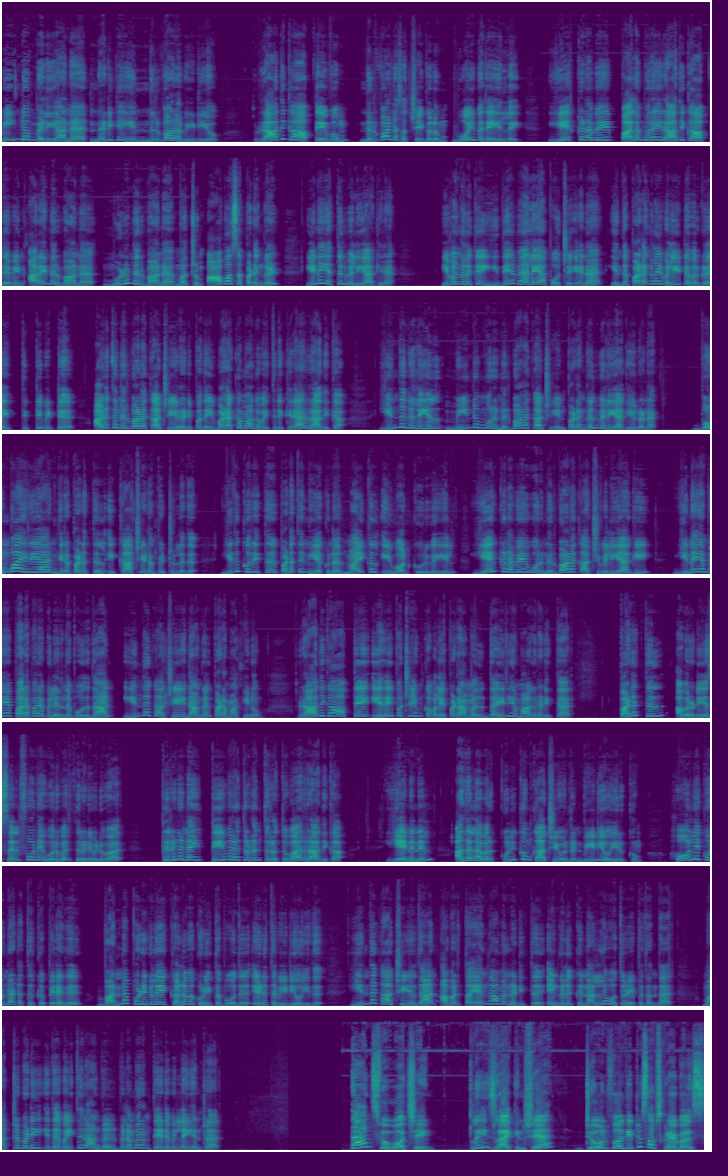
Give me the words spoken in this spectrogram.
மீண்டும் வெளியான நடிகையின் நிர்வாண வீடியோ. ராதிகா ஆப்தேவும் நிர்வாண சர்ச்சைகளும் ஓய்வதே இல்லை. ஏற்கனவே பலமுறை ராதிகா ஆப்தேவின் அரை நிர்வாண முழு நிர்வாண மற்றும் ஆபாச படங்கள் இணையத்தில் வெளியாகின. இவங்களுக்கு இதே வேலையா போச்சு என இந்த படங்களை வெளியிட்டவர்களை திட்டிவிட்டு அடுத்த நிர்வாண காட்சியில் நடிப்பதை வழக்கமாக வைத்திருக்கிறார் ராதிகா. இந்த நிலையில் மீண்டும் ஒரு நிர்வாண காட்சியின் படங்கள் வெளியாகியுள்ளன. பொம்பாயிரியா என்கிற படத்தில் இக்காட்சி இடம்பெற்றுள்ளது. இது குறித்து படத்தின் இயக்குனர் மைக்கேல் ஈவார்ட் கூறுகையில் ஏற்கனவே ஒரு நிர்வாண காட்சி வெளியாகி இணையமே பரபரப்பில் இருந்த போதுதான் இந்த காட்சியை நாங்கள் படமாக்கினோம். ராதிகா ஆப்தே எதை பற்றியும் கவலைப்படாமல் தைரியமாக நடித்தார். படத்தில் அவருடைய செல்போனை ஒருவர் திருடிவிடுவார். திருடனை தீவிரத்துடன் துரத்துவார் ராதிகா. ஏனெனில் அதில் அவர் குளிக்கும் காட்சி ஒன்றின் வீடியோ இருக்கும். ஹோலி கொண்டாட்டத்திற்கு பிறகு வண்ணப்பொடிகளை கழுவ குளித்தபோது எடுத்த வீடியோ இது. இந்த காட்சியில்தான் அவர் தயங்காமல் நடித்து எங்களுக்கு நல்ல ஒத்துழைப்பு தந்தார். மற்றபடி இதை வைத்து நாங்கள் விளம்பரம் தேடவில்லை என்றார். தேங்க்ஸ் ஃபார் வாட்சிங் please like and share don't forget to subscribers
